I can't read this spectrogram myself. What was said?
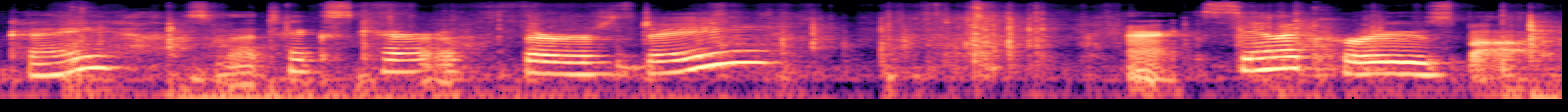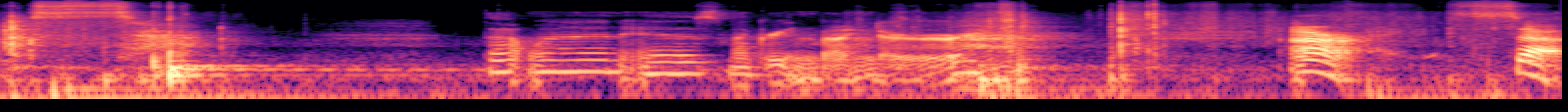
Okay, so that takes care of Thursday. All right, Santa Cruz box. That one is my green binder. All right, so.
